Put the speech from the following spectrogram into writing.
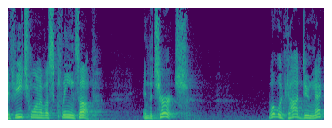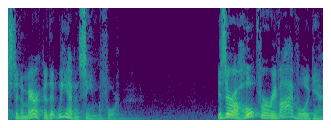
if each one of us cleans up in the church, what would God do next in America that we haven't seen before? Is there a hope for a revival again?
